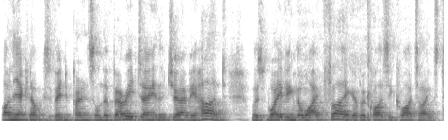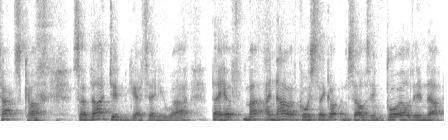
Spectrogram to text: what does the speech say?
on the economics of independence on the very day that Jeremy Hunt was waving the white flag over Kwasi Kwarteng's tax cut. So that didn't get anywhere. They have, and now, of course, they got themselves embroiled in their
